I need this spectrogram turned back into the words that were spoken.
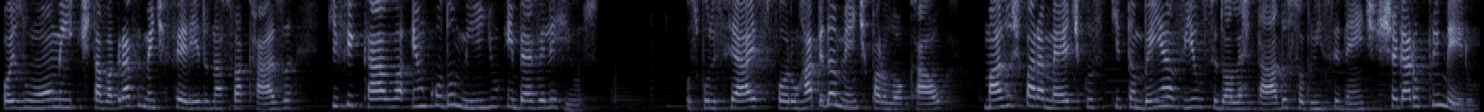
pois o homem estava gravemente ferido na sua casa, que ficava em um condomínio em Beverly Hills. Os policiais foram rapidamente para o local, mas os paramédicos, que também haviam sido alertados sobre o incidente, chegaram primeiro.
